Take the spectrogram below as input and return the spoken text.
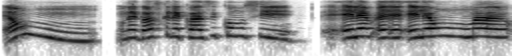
é um, um negócio que ele é quase como se. Ele é, é, ele é uma.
